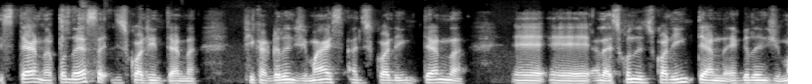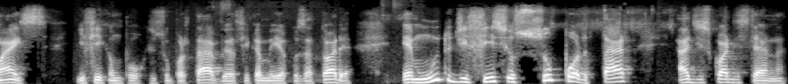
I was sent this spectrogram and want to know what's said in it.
externa, quando essa discórdia interna fica grande demais, a discórdia interna, é, é, aliás, quando a discórdia interna é grande demais e fica um pouco insuportável, ela fica meio acusatória, é muito difícil suportar a discórdia externa.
